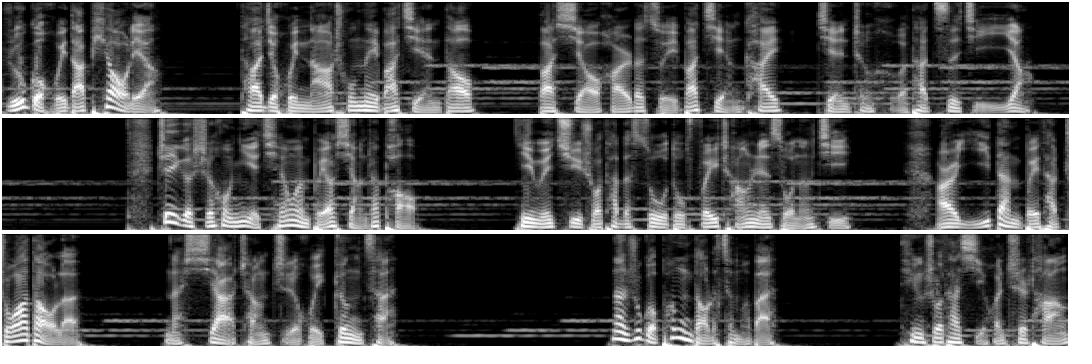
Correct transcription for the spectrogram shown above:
如果回答漂亮，他就会拿出那把剪刀，把小孩的嘴巴剪开，剪成和他自己一样。这个时候你也千万不要想着跑，因为据说他的速度非常人所能及，而一旦被他抓到了，那下场只会更惨。那如果碰到了怎么办？听说他喜欢吃糖。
